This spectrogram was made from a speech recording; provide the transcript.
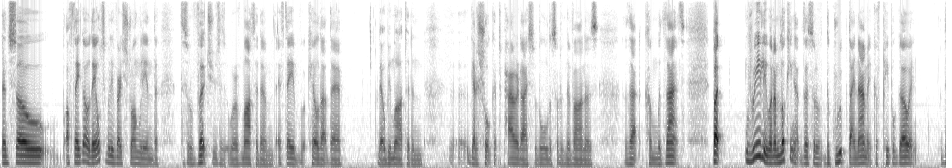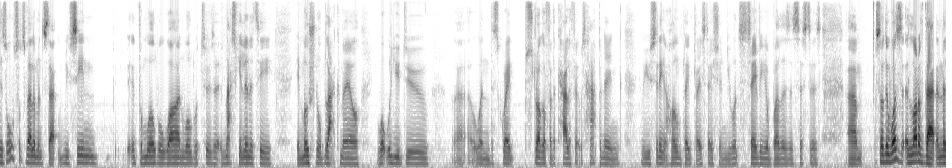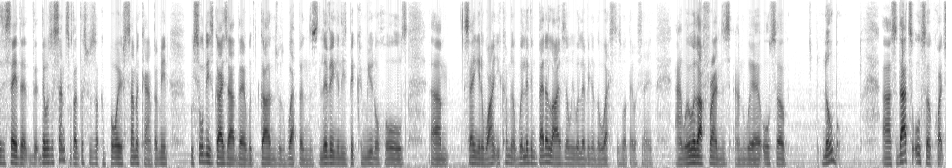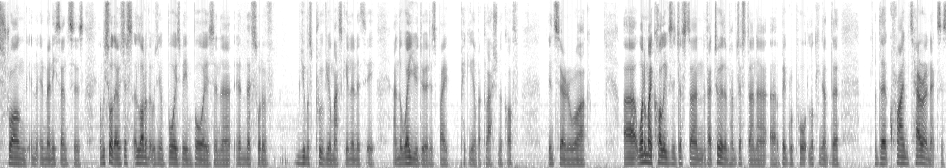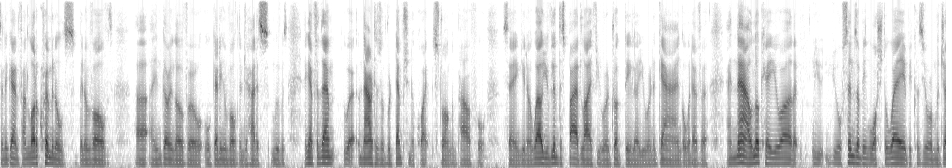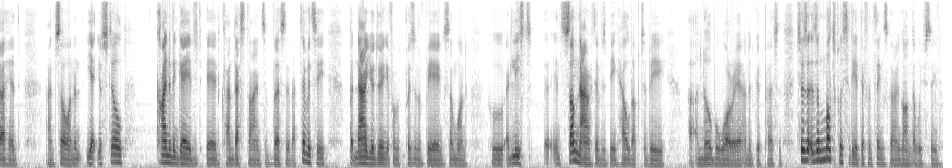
and so off they go. They also believe very strongly in the the sort of virtues, as it were, of martyrdom. If they were killed out there, they'll be martyred and uh, get a shortcut to paradise with all the sort of nirvanas that come with that. But really, when I'm looking at the sort of the group dynamic of people going, there's all sorts of elements that we've seen from World War One, World War Two, masculinity, emotional blackmail. What will you do uh, when this great struggle for the caliphate was happening? Were you sitting at home playing PlayStation? You weren't saving your brothers and sisters. Um, so there was a lot of that, and as I say, that the, there was a sense of like this was like a boyish summer camp. I mean, we saw these guys out there with guns, with weapons, living in these big communal halls, um, saying, you know, why aren't you coming? We're living better lives than we were living in the West, is what they were saying, and we're with our friends, and we're also noble. Uh, so that's also quite strong in, in many senses. And we saw there was just a lot of it was you know boys being boys in the, in this sort of you must prove your masculinity, and the way you do it is by picking up a Kalashnikov in and Iraq. Uh, one of my colleagues has just done, in fact, two of them have just done a, a big report looking at the the crime terror nexus, and again found a lot of criminals been involved uh, in going over or, or, getting involved in jihadist movements. Again, for them, narratives of redemption are quite strong and powerful, saying, you know, well, you've lived this bad life, you were a drug dealer, you were in a gang or whatever, and now look, here you are, like, you, your sins are being washed away because you're a mujahid, and so on, and yet you're still kind of engaged in clandestine, subversive activity, but now you're doing it from a prison of being someone who, at least uh, in some narrative, is being held up to be a noble warrior and a good person. So there's a, there's a multiplicity of different things going on that we've seen.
